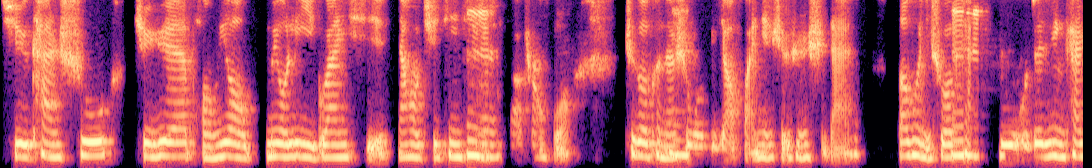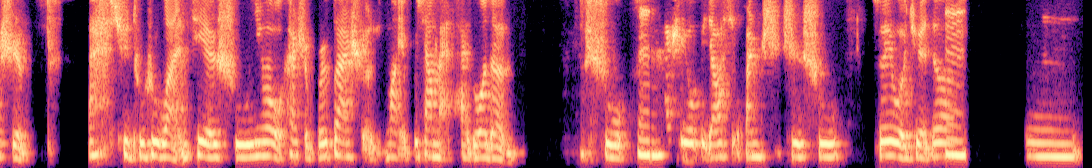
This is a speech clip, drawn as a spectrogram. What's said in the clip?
去看书，去约朋友，没有利益关系，然后去进行小生活。这个可能是我比较怀念学生时代的。包括你说看书，我最近开始，哎，去图书馆借书，因为我开始不是断舍离嘛，也不想买太多的书，嗯，还是有比较喜欢纸质书，所以我觉得，嗯。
